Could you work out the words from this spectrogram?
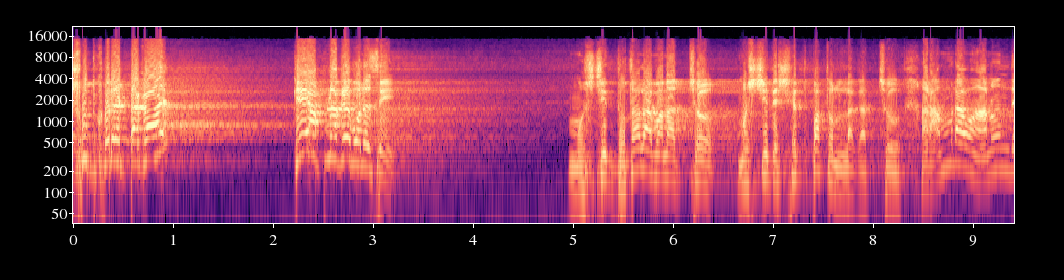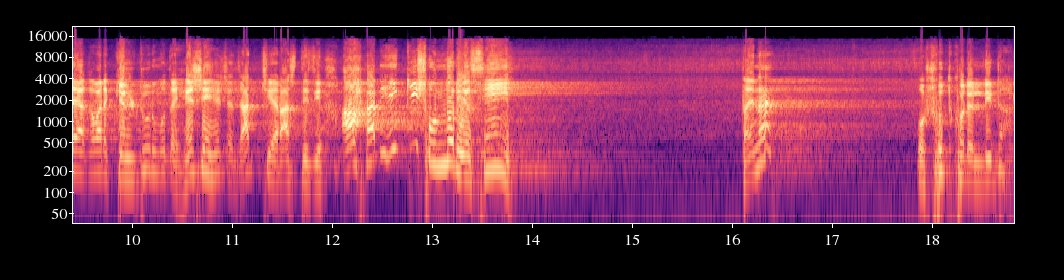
সুদখোরের টাকায়? কে আপনাকে বলেছে? মসজিদ দোতলা বানাচ্ছ, মসজিদে শ্বেত পাথর লাগাচ্ছ, আর আমরাও আনন্দে একেবারে কেলটুর মতো হেসে হেসে যাচ্ছি আর আসতেছি, আহারে, কি সুন্দর এসি। তাই না? ও সুদখোরের লিডার।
